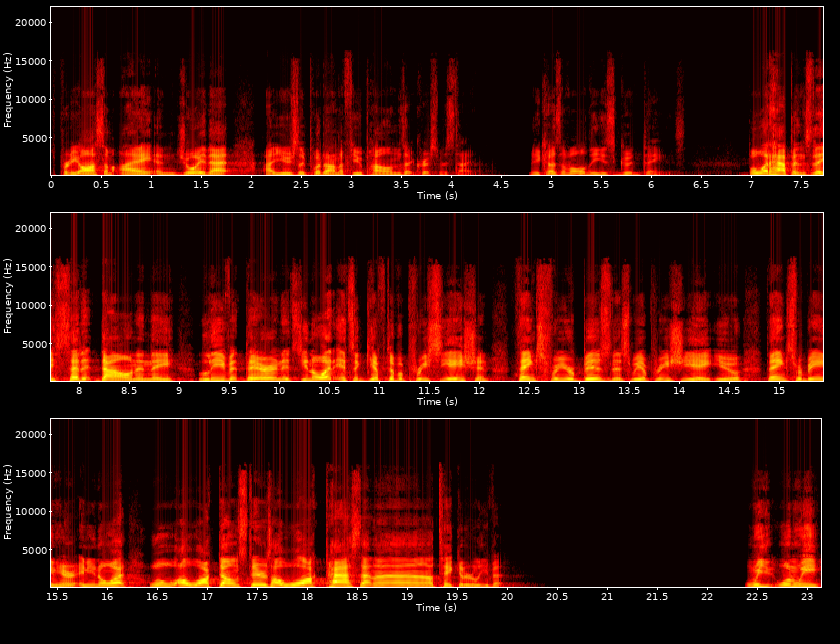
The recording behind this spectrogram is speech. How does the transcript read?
It's pretty awesome. I enjoy that. I usually put on a few pounds at Christmas time because of all these good things. But what happens? They set it down and they leave it there, and it's, you know what? It's a gift of appreciation. Thanks for your business. We appreciate you. Thanks for being here. And you know what? We'll, I'll walk downstairs, I'll walk past that, and I'll take it or leave it. When we, when, we,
